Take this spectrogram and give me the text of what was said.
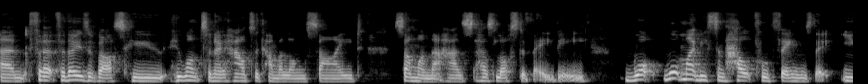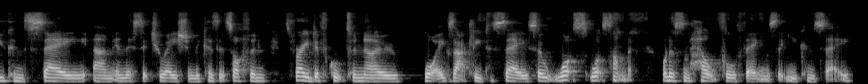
um, for, for those of us who who want to know how to come alongside someone that has has lost a baby, what what might be some helpful things that you can say um, in this situation? Because it's often it's very difficult to know what exactly to say. So what's what's something what are some helpful things that you can say?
